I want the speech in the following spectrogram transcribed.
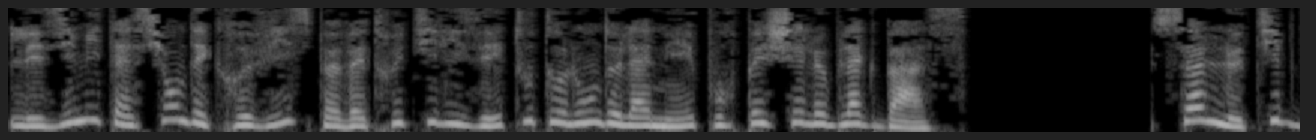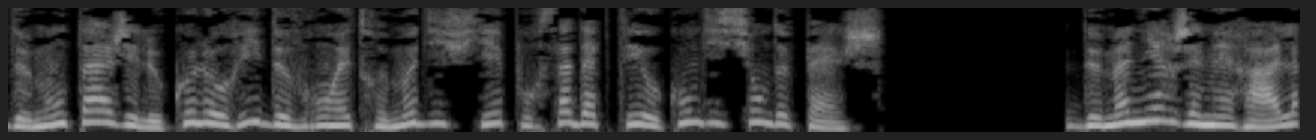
Les imitations d'écrevisses peuvent être utilisées tout au long de l'année pour pêcher le black bass. Seul le type de montage et le coloris devront être modifiés pour s'adapter aux conditions de pêche. De manière générale,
